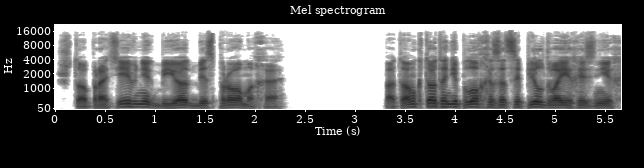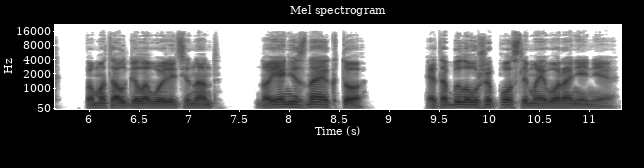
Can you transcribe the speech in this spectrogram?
«что противник бьет без промаха». Потом кто-то неплохо зацепил двоих из них, помотал головой лейтенант, но я не знаю кто. Это было уже после моего ранения.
